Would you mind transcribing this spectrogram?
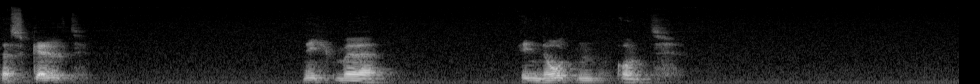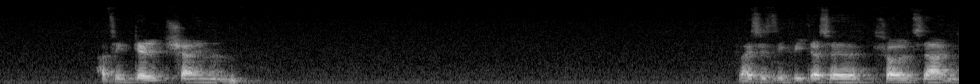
das Geld nicht mehr in Noten und also in Geldscheinen ich weiß jetzt nicht, wie das soll sagen,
